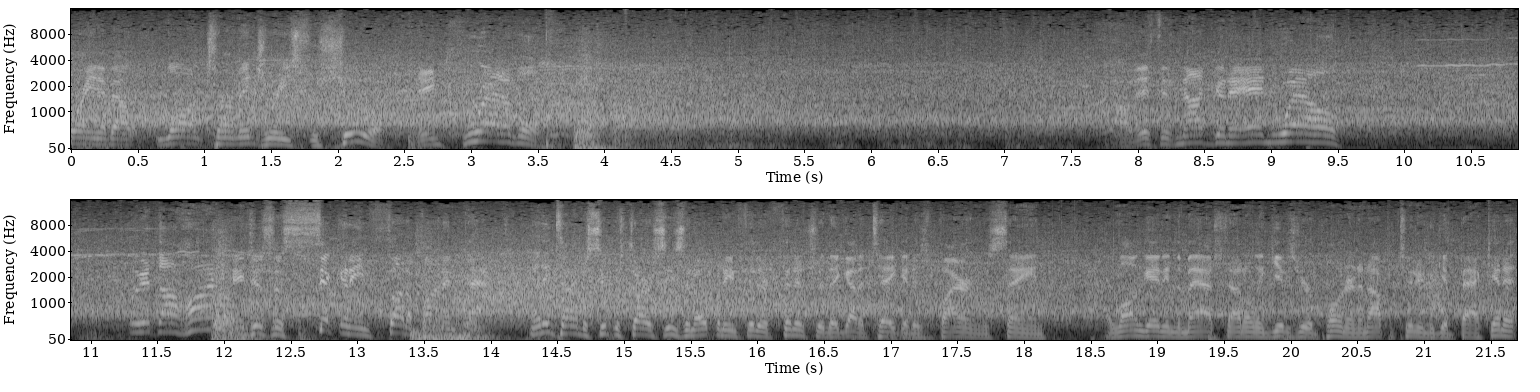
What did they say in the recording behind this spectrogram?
Worrying about long-term injuries for sure. Incredible. Oh, this is not going to end well. Look at the heart. And just a sickening thud upon impact. Anytime a superstar sees an opening for their finisher, they got to take it, as Byron was saying. Elongating the match not only gives your opponent an opportunity to get back in it,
